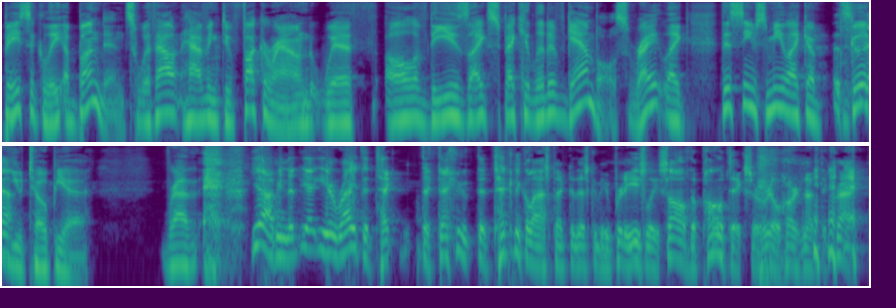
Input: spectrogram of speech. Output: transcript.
basically abundance without having to fuck around with all of these like speculative gambles right like this seems to me like a it's, good yeah. utopia rather yeah i mean yeah you're right the tech the, tech, the technical aspect of this could be pretty easily solved the politics are real hard nut to crack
